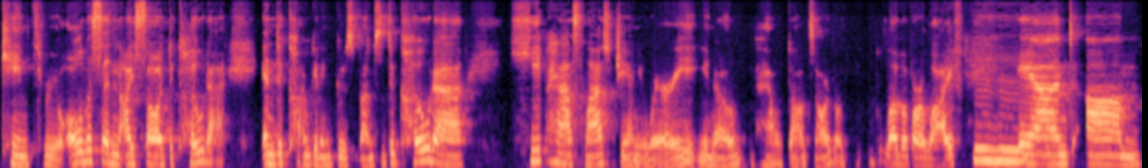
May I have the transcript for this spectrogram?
came through. All of a sudden, I saw Dakota, and Dakota, I'm getting goosebumps. Dakota, he passed last January, you know how dogs are, the love of our life. Mm-hmm. And um,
